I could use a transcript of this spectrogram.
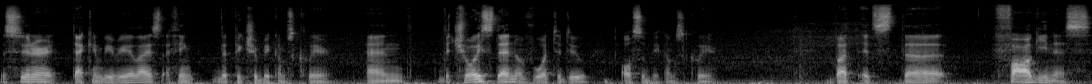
The sooner that can be realized, I think the picture becomes clear. And the choice then of what to do also becomes clear. But it's the fogginess,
